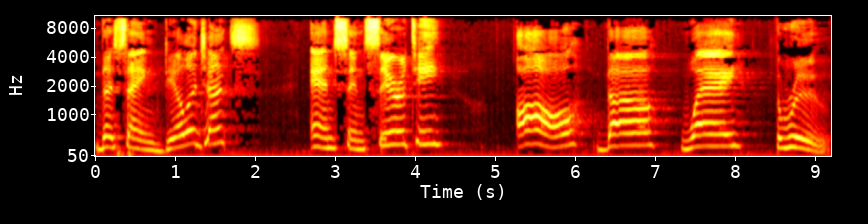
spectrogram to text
the same diligence and sincerity all the way through.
